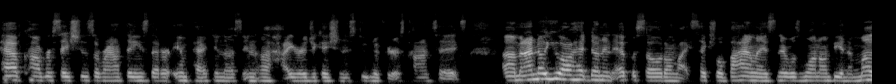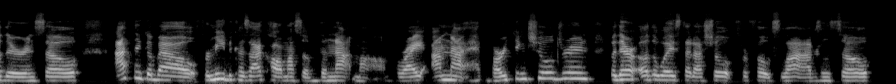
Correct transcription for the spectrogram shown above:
have conversations around things that are impacting us in a higher education and student affairs context. Um, and I know you all had done an episode on like sexual violence, and there was one on being a mother. And so I think about, for me, because I call myself the not mom, right? I'm not birthing children, but there are other ways that I show up for folks' lives. And so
